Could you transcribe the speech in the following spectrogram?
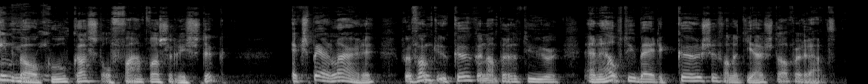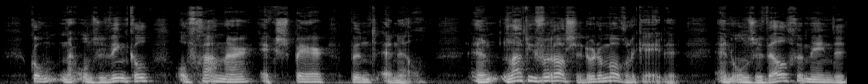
Inbouwkoelkast of vaatwasser is stuk? Expert Laren vervangt uw keukenapparatuur en helpt u bij de keuze van het juiste apparaat. Kom naar onze winkel of ga naar expert.nl. En laat u verrassen door de mogelijkheden en onze welgemeende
